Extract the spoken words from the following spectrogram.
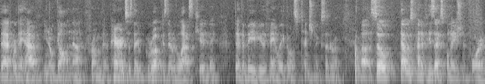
that, or they have, you know, gotten that from their parents as they grew up because they were the last kid and they, they're the baby of the family, the most attention, etc. Uh, so that was kind of his explanation for it.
